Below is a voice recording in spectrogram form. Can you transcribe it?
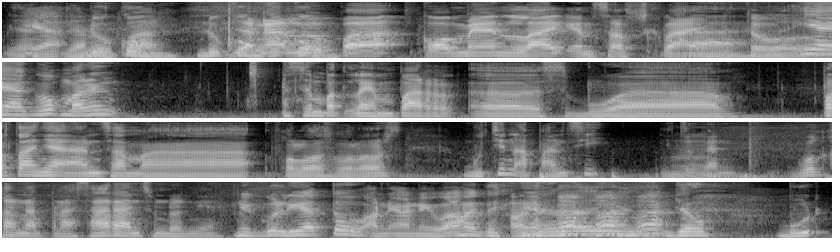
ya, Ya, jangan dukung, lupa. dukung, Jangan dukung. lupa komen, like, and subscribe. Nah, Betul. Iya ya, gue kemarin sempat lempar eh, sebuah pertanyaan sama followers-followers, bucin apaan sih? Gitu kan. Gue karena penasaran sebenarnya. Ini gue lihat tuh aneh-aneh banget. Ada yang jawab "Bu-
